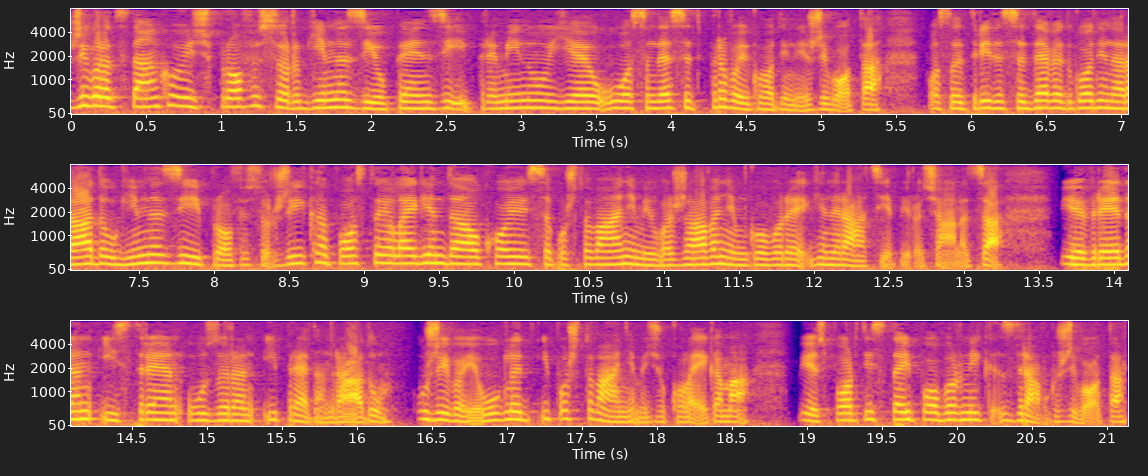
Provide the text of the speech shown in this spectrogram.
Živorad Stanković, profesor gimnazije u penziji, preminuo je u 81. godini života. Posle 39 godina rada u gimnaziji, profesor Žika postoje legenda o kojoj sa poštovanjem i uvažavanjem govore generacije piroćanaca. Bio je vredan, istrejan, uzoran i predan radu. Uživao je ugled i poštovanje među kolegama. Bio je sportista i pobornik zdravog života.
